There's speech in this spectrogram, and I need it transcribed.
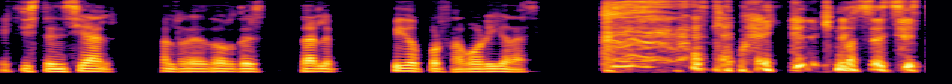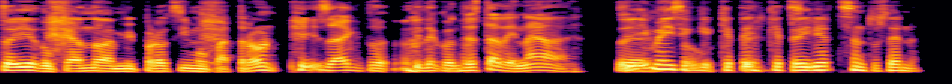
existencial alrededor de esto. O sea, le pido por favor y gracias. no sé si estoy educando a mi próximo patrón. Exacto. Y te contesta de nada. Sí, me dice que, te, que te diviertes en tu cena.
